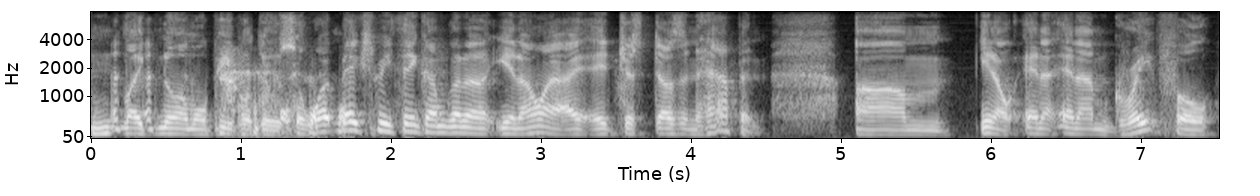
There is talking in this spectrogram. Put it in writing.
n- like normal people do. So what makes me think I'm gonna, you know, I, it just doesn't happen. Um, you know, and and I'm grateful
